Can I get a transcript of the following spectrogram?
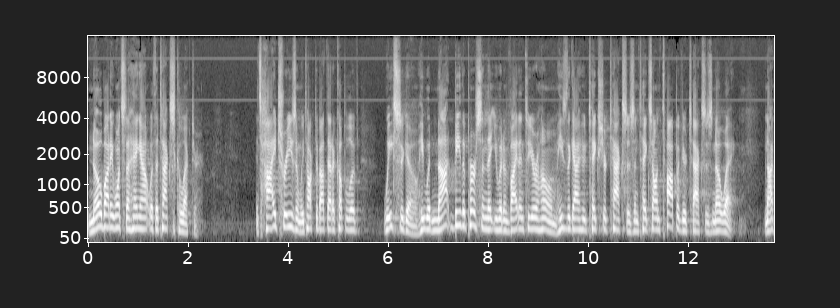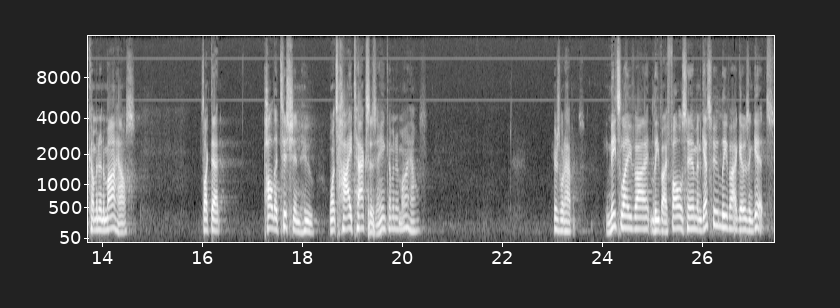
Nobody wants to hang out with a tax collector. It's high treason. We talked about that a couple of weeks ago. He would not be the person that you would invite into your home. He's the guy who takes your taxes and takes on top of your taxes. No way. Not coming into my house. It's like that politician who wants high taxes. He ain't coming to my house. Here's what happens he meets Levi, Levi follows him, and guess who Levi goes and gets?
